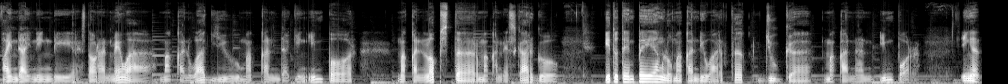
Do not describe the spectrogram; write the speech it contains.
fine dining di restoran mewah, makan wagyu, makan daging impor, makan lobster, makan escargot. Itu tempe yang lo makan di warteg juga makanan impor. Ingat,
